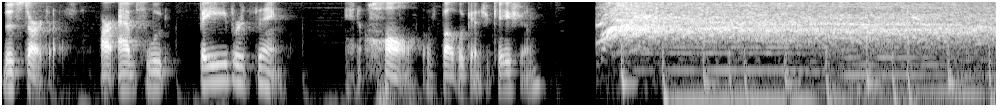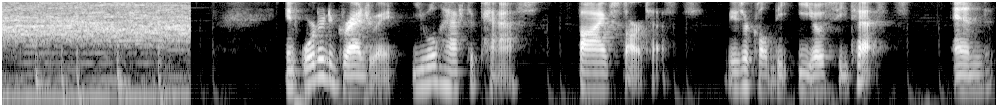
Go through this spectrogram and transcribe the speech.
The STAAR test, our absolute favorite thing in all of public education. In order to graduate, you will have to pass five STAAR tests. These are called the EOC tests. End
